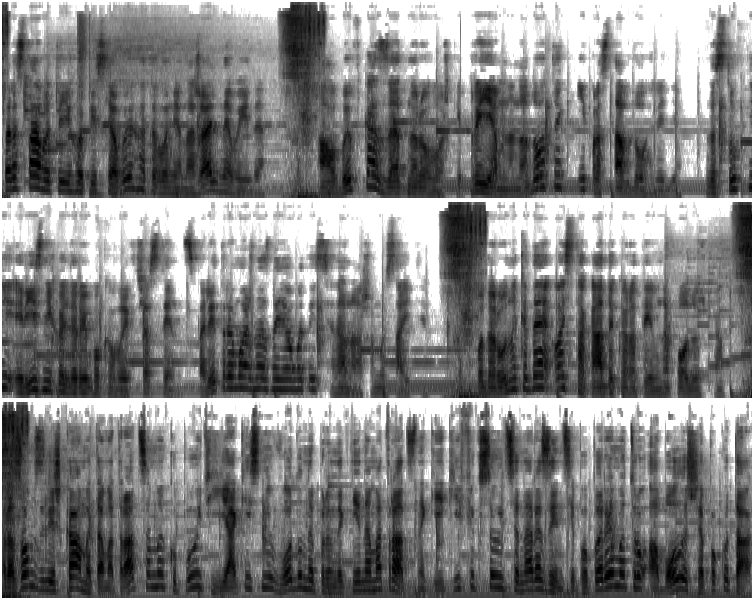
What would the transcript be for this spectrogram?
Переставити його після виготовлення, на жаль, не вийде. А обивка з етнорогошки приємна на дотик і проста в догляді. Доступні різні кольори бокових частин. З палітрою можна знайомитись на нашому сайті. Подарунок іде ось така декоративна подушка. Разом з ліжками та матрацами купують якісні водонепроникні матрацники, які фіксуються на резинці по периметру або лише по кутах.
